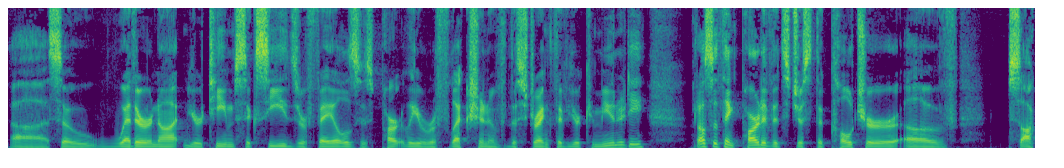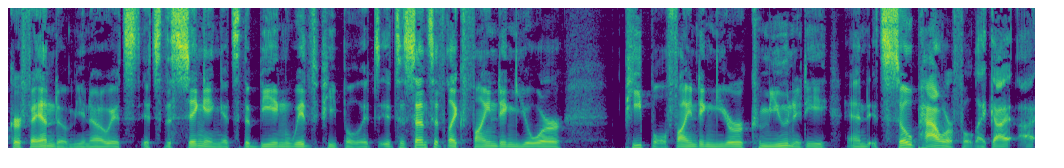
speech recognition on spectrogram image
Uh, so whether or not your team succeeds or fails is partly a reflection of the strength of your community. But I also think part of it's just the culture of soccer fandom you know it's it's the singing it's the being with people it's it's a sense of like finding your people finding your community and it's so powerful. Like i, I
